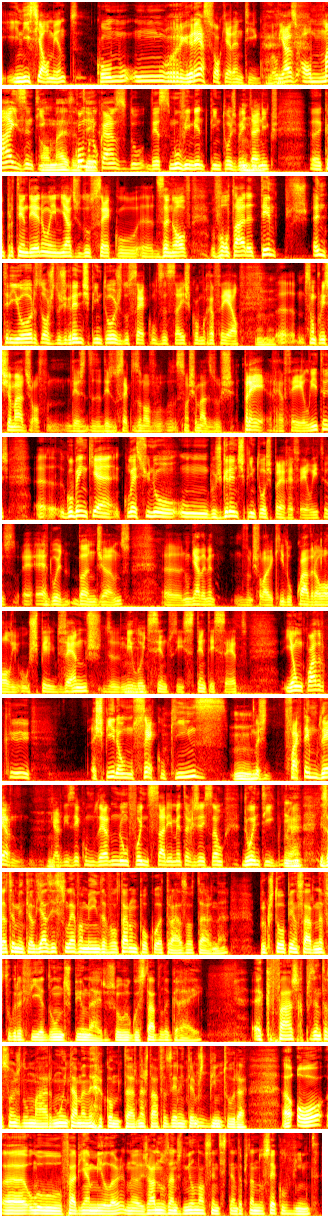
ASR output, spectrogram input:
inicialmente como um regresso ao que era antigo. Aliás, ao mais antigo. Ao mais como antigo. no caso do, desse movimento de pintores britânicos. Uhum eh, que pretenderam, em meados do século XIX, eh, voltar a tempos anteriores aos dos grandes pintores do século XVI, como Rafael. Uhum. Eh, são por isso chamados, desde, desde o século XIX, são chamados os pré-rafaelitas. Gulbenkian colecionou um dos grandes pintores pré-rafaelitas, Edward Burne-Jones, nomeadamente vamos falar aqui do quadro a óleo O Espelho de Vênus, de 1877. E é um quadro que aspira a um século XV, hum. mas de facto é moderno. Quer dizer que o moderno não foi necessariamente a rejeição do antigo. É? É, exatamente. Aliás, isso leva-me ainda a voltar um pouco atrás ao Turner, porque estou a pensar na fotografia de um dos pioneiros, o Gustave Le Gray, que faz representações do mar muito à maneira como Turner está a fazer em termos uhum. de pintura. Uh, ou uh, o Fabian Miller, já nos anos de 1970, portanto no século XX,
